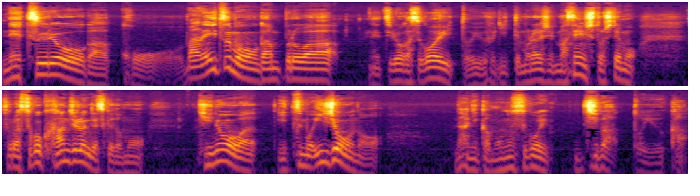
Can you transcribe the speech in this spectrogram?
熱量がこう、まあね、いつもガンプロは熱量がすごいというふうに言ってもらえるし、まあ選手としても、それはすごく感じるんですけども、昨日はいつも以上の何かものすごい磁場というか、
